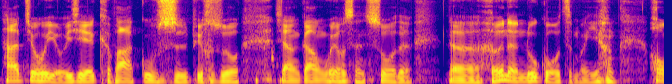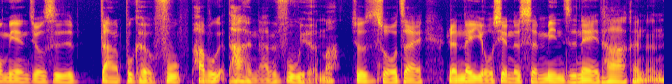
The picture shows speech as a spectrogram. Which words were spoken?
它就会有一些可怕的故事，比如说像刚刚 Wilson 说的，呃，核能如果怎么样，后面就是当然不可复，它不它很难复原嘛，就是说在人类有限的生命之内，它可能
